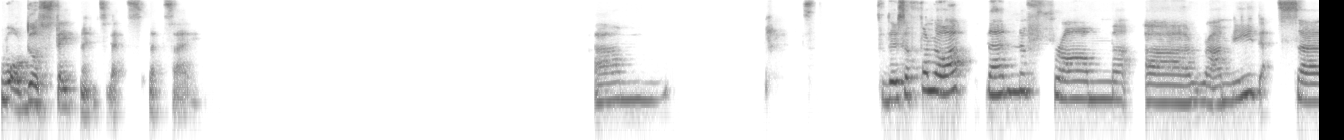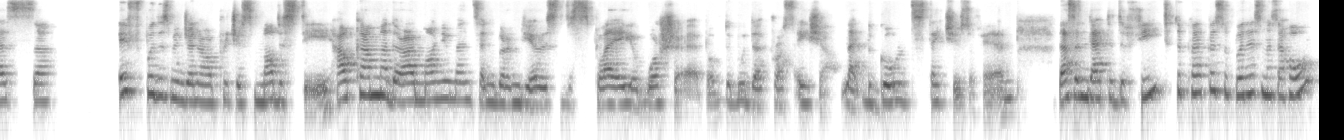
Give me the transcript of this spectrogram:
well, those statements, let's, let's say. Um, so there's a follow-up then from uh, Rami that says, uh, if Buddhism in general preaches modesty, how come there are monuments and grandiose display of worship of the Buddha across Asia, like the gold statues of him? Doesn't that defeat the purpose of Buddhism as a whole?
